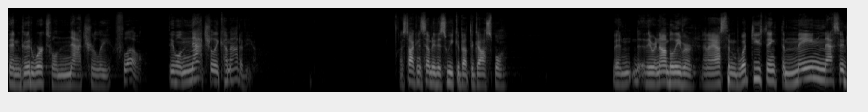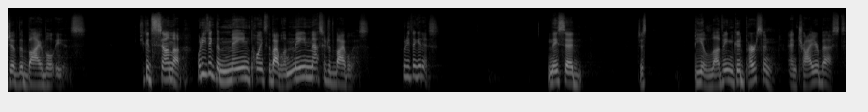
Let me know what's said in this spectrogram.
then good works will naturally flow. They will naturally come out of you. I was talking to somebody this week about the gospel. And they were a non believer, and I asked them, What do you think the main message of the Bible is? If you could sum up, what do you think the main points of the Bible, the main message of the Bible is? What do you think it is? And they said, just be a loving, good person and try your best.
